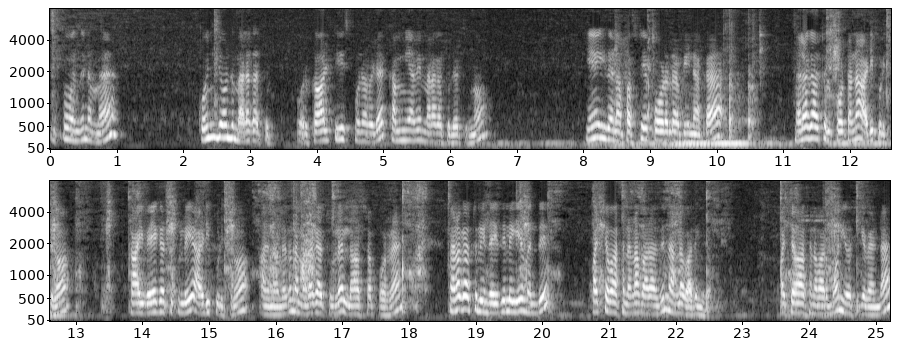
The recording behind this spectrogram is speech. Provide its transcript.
இப்போ வந்து நம்ம கொஞ்சோண்டு மிளகாத்தூள் ஒரு கால் டீஸ்பூனை விட கம்மியாகவே மிளகாத்தூள் எடுத்துக்கணும். ஏன் இதை நான் ஃபஸ்ட்டே போடலை அப்படின்னாக்கா மிளகாத்தூள் போட்டோன்னா அடி பிடிச்சிரும். காய் வேகத்துக்குள்ளேயே அடி பிடிச்சிரும். அதனால தான் நான் மிளகாத்தூளை லாஸ்ட்டாக போடுறேன். மிளகாத்தூள் இந்த இதுலேயே வந்து பச்சை வாசனைலாம் வராது நல்லா வதங்கிடும். பச்சை வாசனை வருமோன்னு யோசிக்க வேண்டாம்.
